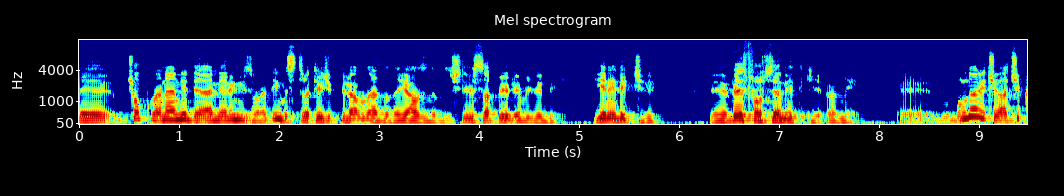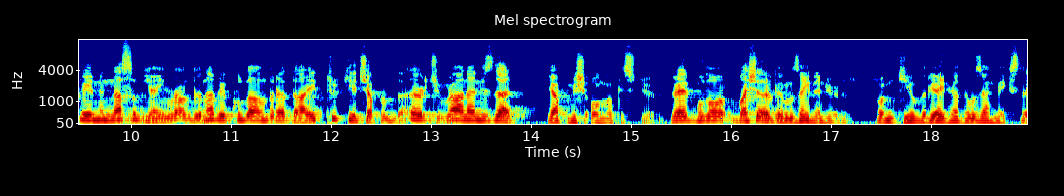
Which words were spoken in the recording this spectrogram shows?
e, çok önemli değerlerimiz var değil mi? Stratejik planlarda da yazdığımız işte hesap verilebilirlik, yenilikçilik e, ve sosyal etki örneğin. Bunlar için açık verinin nasıl yayınlandığına ve kullanıldığına dair Türkiye çapında ölçüm ve analizler yapmış olmak istiyoruz. Ve bunu başardığımıza inanıyoruz. Son iki yıldır yayınladığımız endekste.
